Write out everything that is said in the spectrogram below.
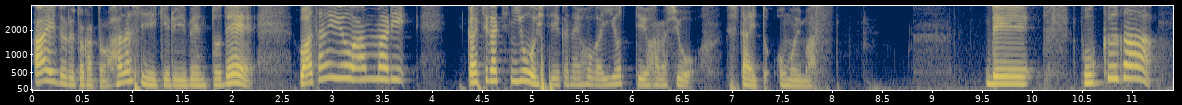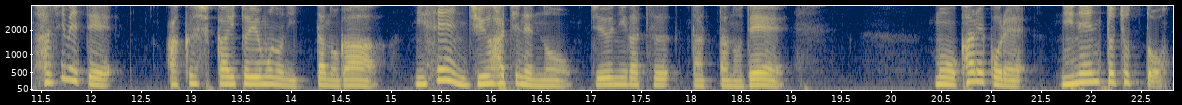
アイドルとかと話しに行けるイベントで、話題をあんまりガチガチに用意していかない方がいいよっていう話をしたいと思います。で、僕が初めて握手会というものに行ったのが、2018年の12月だったので、もうかれこれ2年とちょっと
